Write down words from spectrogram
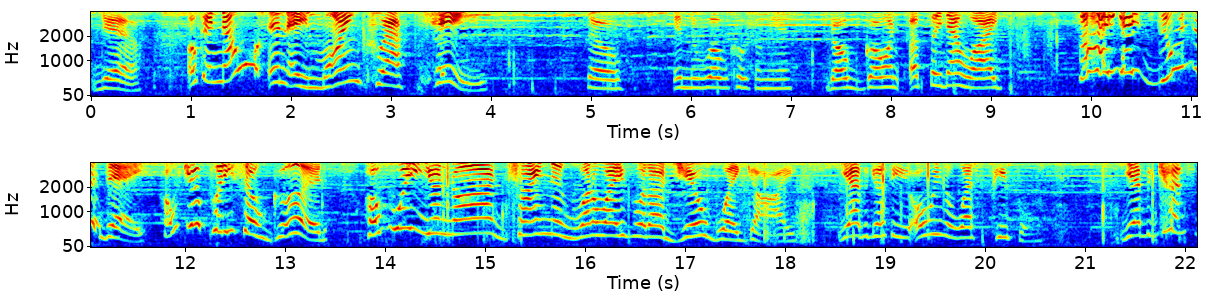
Yeah. Okay, now we're in a Minecraft cave. So, in the roller coaster man. They're going upside down rides. So how you guys doing today? Hope you're pretty so good. Hopefully you're not trying to run away for the jailbreak guy. Yeah, because he's always less people. Yeah, because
